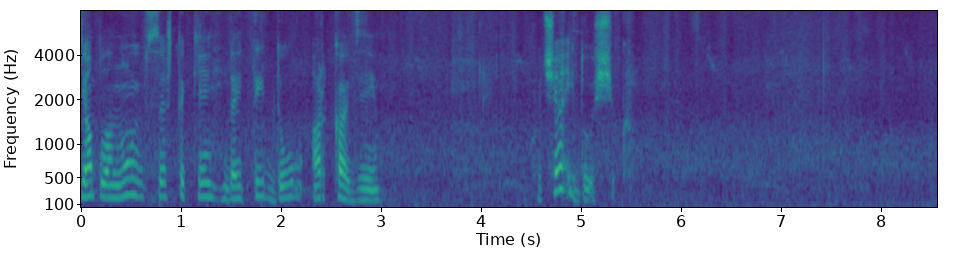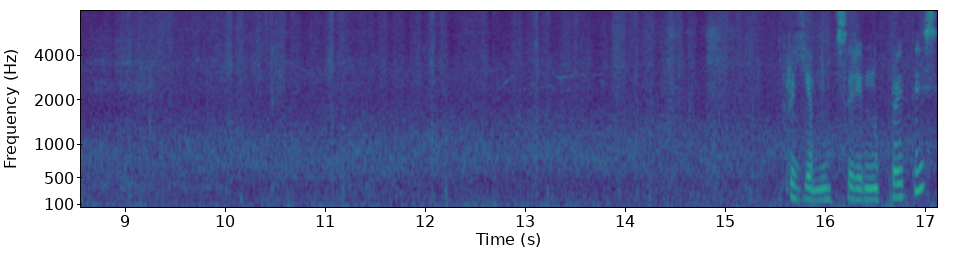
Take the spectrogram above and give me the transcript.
Я планую все ж таки дійти до Аркадії. Хоча і дощик. Приємно все рівно пройтись.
